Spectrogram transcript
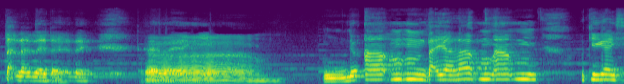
Tak, tak, tak, tak. tak. um, Hmm, ah, mm, mm, tak payahlah. Mm, ah, mm. Okay guys,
